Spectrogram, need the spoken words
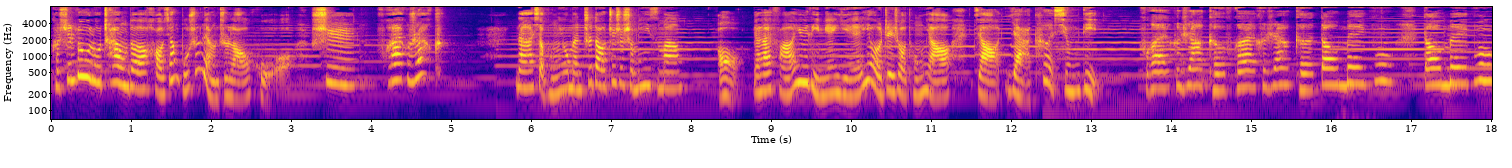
可是露露唱的好像不是两只老虎，是 fire rock。那小朋友们知道这是什么意思吗？哦，原来法语里面也有这首童谣，叫《雅克兄弟》。Frère Jacques，frère Jacques，倒霉屋，倒霉屋，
